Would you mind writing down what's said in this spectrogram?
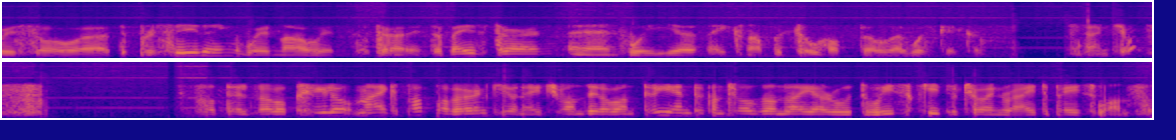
we saw uh, the proceeding. We're now in, uh, in the base turn, and we uh, make number two Hotel uh, Whiskey Echo. Thank you. Hotel Bravo Kilo, Mike Papa, Bern QNH 1013, enter control zone via route Whiskey to join right base 14.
